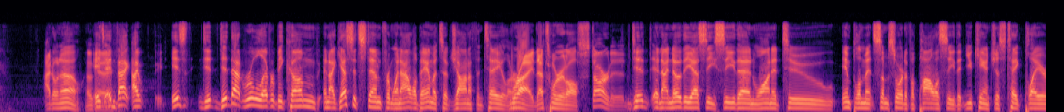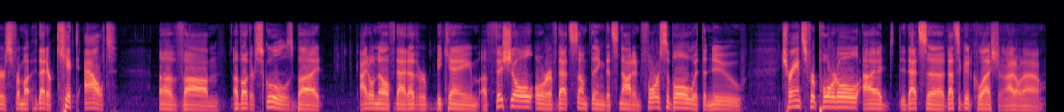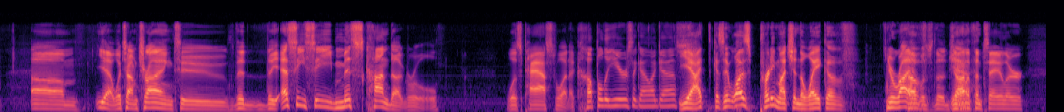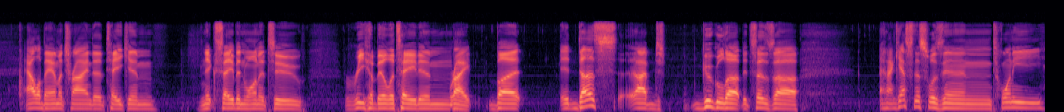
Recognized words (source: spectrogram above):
I don't know. It's, Okay. in fact, I is did did that rule ever become? And I guess it stemmed from when Alabama took Jonathan Taylor. Right, that's where it all started. Did and I know the SEC then wanted to implement some sort of a policy that you can't just take players from uh, that are kicked out of um, of other schools, but I don't know if that ever became official or if that's something that's not enforceable with the new transfer portal. I that's a that's a good question. I don't know. Um, yeah, which I'm trying to the the SEC misconduct rule was passed what a couple of years ago, I guess. Yeah, because it was pretty much in the wake of. You're right. Of- it was the yeah. Jonathan Taylor, Alabama trying to take him. Nick Saban wanted to rehabilitate him. Right. but it does. I've just googled up. It says, uh, and I guess this was in twenty,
